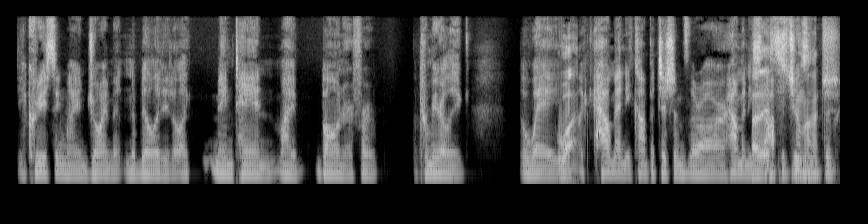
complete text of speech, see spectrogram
decreasing my enjoyment and ability to like maintain my boner for the Premier League. The way What? like how many competitions there are, how many oh, stoppages. it's too much. the-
